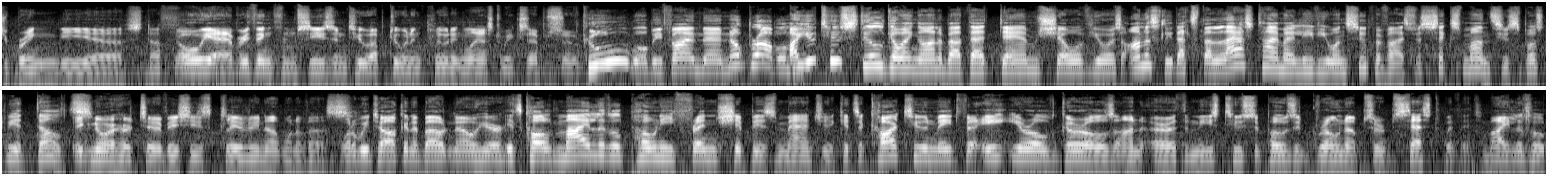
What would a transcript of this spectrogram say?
you bring the uh, stuff? Oh, yeah, everything from season two up to and including last week's episode. Cool, we'll be fine then. No problem. Are you two still going on about that damn show of yours? Honestly, that's the last time I leave you unsupervised for six months. You're supposed to be adults. Ignore her, Turvey. She's clearly not one of us. What are we talking about now here? It's called My Little Pony Friendship is Magic. It's a cartoon made for eight year old girls on Earth, and these two supposed grown ups are obsessed with it. My Little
